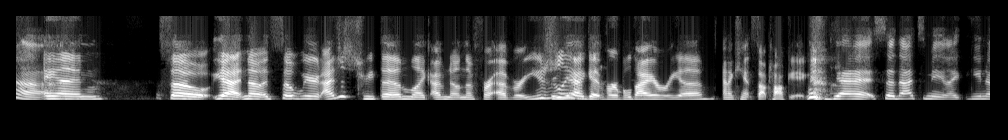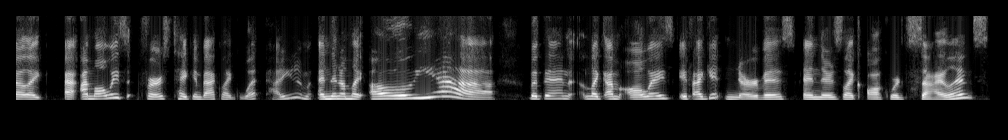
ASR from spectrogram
Yeah. And so yeah, no, it's so weird. I just treat them like I've known them forever. Usually Yeah. I get verbal diarrhea and I can't stop talking. yeah, so that's me. Like, you know, like I- I'm always first taken back, like, what? How do you know? And then I'm like, oh yeah. But then like I'm always if I get nervous and there's like awkward silence,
